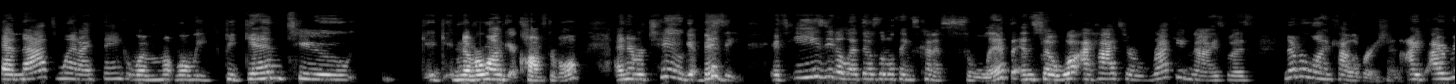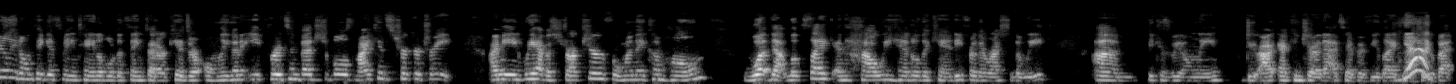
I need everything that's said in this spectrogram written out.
And that's when I think when when we begin to number one get comfortable and number two get busy. It's easy to let those little things kind of slip. And so what i had to recognize was number one calibration. I, I really don't think it's maintainable to think that our kids are only going to eat fruits and vegetables. My kids trick or treat. I mean we have a structure for when they come home what that looks like and how we handle the candy for the rest of the week um, because we only do I, I can share that tip if you'd like yeah to, but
